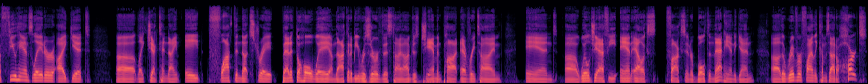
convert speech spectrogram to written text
a few hands later, I get. Uh, like Jack 10 9 8, flop the nut straight, bet it the whole way. I'm not going to be reserved this time. I'm just jamming pot every time. And uh, Will Jaffe and Alex Foxen are both in that hand again. Uh, the river finally comes out of heart.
